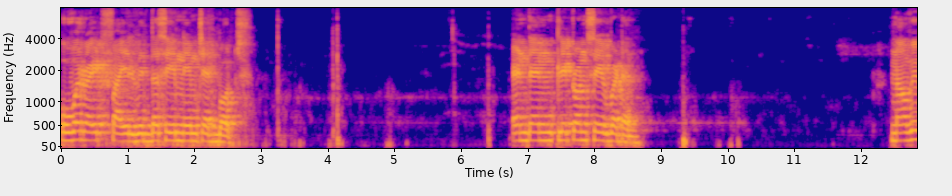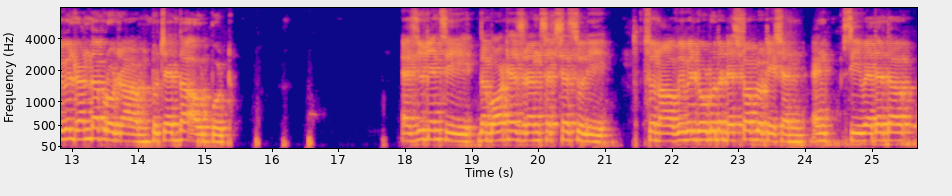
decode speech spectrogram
overwrite file with the same name checkbox. And then click on save button. Now we will run the program to check the output. As you can see, the bot has run successfully. So now we will go to the desktop location and see whether the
